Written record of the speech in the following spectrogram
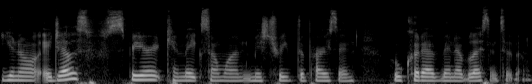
You know, a jealous spirit can make someone mistreat the person who could have been a blessing to them.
